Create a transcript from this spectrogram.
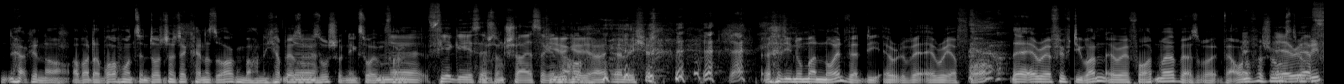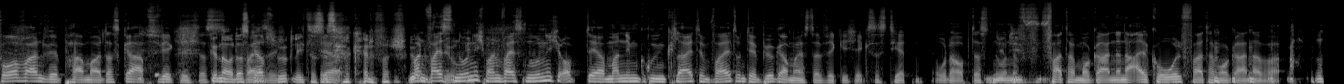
Ja, genau. Aber da brauchen wir uns in Deutschland ja keine Sorgen machen. Ich habe ja Nö. sowieso schon nirgendwo Empfang. Ne, 4G ist ja schon scheiße, 4G, genau. ja, ehrlich. Äh, die Nummer 9 wäre die Area, wär Area 4. Äh, Area 51, Area 4 hatten wir, wäre wär auch eine Area Verschwörungstheorie. 4 waren wir ein paar Mal, das gab's wirklich. Das genau, das gab's ich. wirklich. Das Ja. ist gar keine Verschwörungstheorie. Man weiß nur nicht, man weiß nur nicht, ob der Mann im grünen Kleid im Wald und der Bürgermeister wirklich existierten oder ob das nur Nee, eine die- Fata Morgana, eine Alkohol-Fata Morgana war.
